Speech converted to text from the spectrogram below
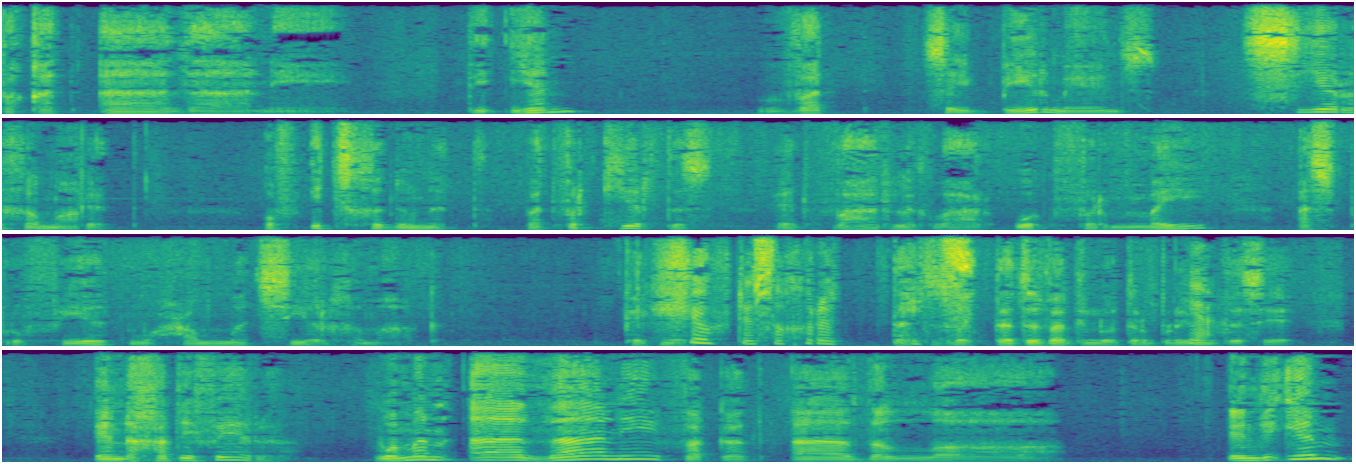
faqad aadani. Die een wat sy buurmens seer gemaak het of iets gedoen het wat verkeerd is, het waarlik waar ook vir my as profeet Mohammed seer gemaak. Kyk net. Sjoe, dis so groot. Dit is wat dit is wat die notarile ja. sê. En dan gaan hy verder. ومن آذاني فقد آذى الله en die een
